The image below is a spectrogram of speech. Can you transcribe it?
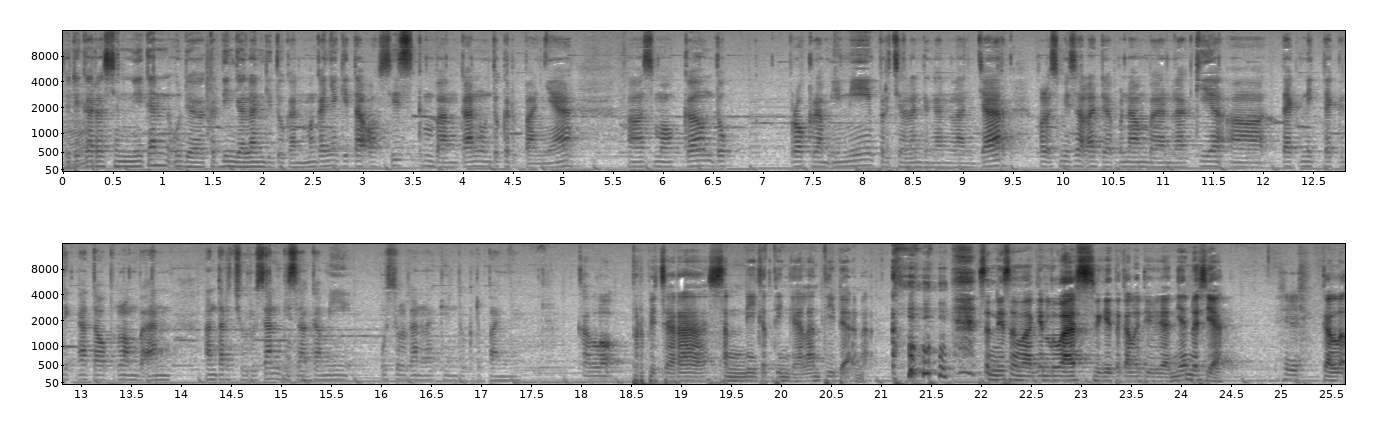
Jadi karya seni kan udah ketinggalan gitu kan. Makanya kita OSIS kembangkan untuk ke depannya. Uh, semoga untuk program ini berjalan dengan lancar. Kalau semisal ada penambahan lagi ya, uh, teknik-teknik atau perlombaan antar jurusan bisa kami usulkan lagi untuk ke depannya. Kalau berbicara seni ketinggalan tidak nak seni semakin luas begitu kalau di Nus ya kalau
